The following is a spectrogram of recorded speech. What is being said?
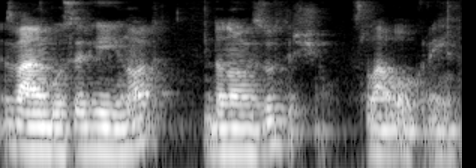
З вами був Сергій Єнот. До нових зустрічей. Слава Україні!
